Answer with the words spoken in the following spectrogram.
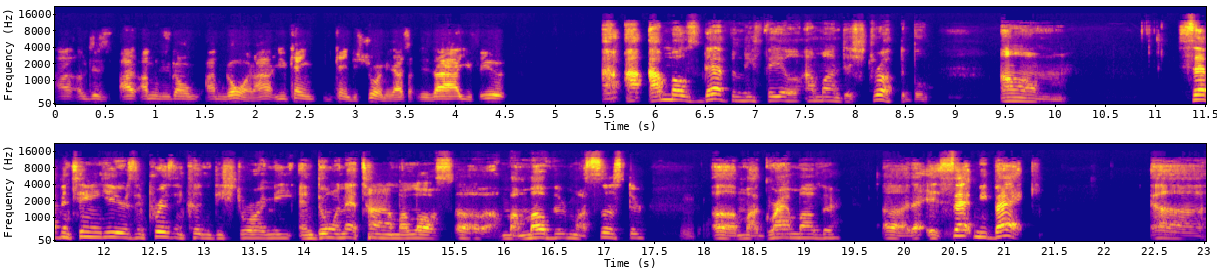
I, am just I, am just going I'm going. I, you can't you can't destroy me. That's is that how you feel? I, I, I most definitely feel I'm undestructible. Um 17 years in prison couldn't destroy me. And during that time, I lost uh, my mother, my sister, mm. uh, my grandmother. Uh, that it set me back. Uh,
